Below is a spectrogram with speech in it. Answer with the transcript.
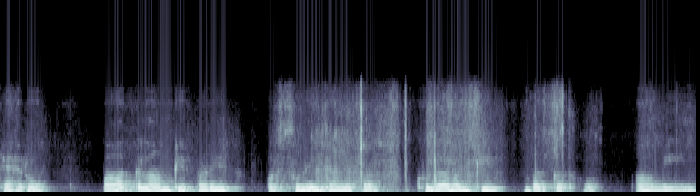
ठहरूँ। पाक कलाम के पढ़े और सुने जाने पर खुदावन की बरकत हो। आमीन।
